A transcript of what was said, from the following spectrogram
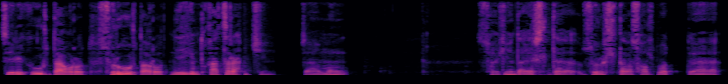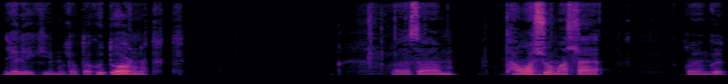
зэрэг үр дагаврууд, сөрөг үр дагаврууд нийгэмд газар авчийн. За мөн соёлын даяаршилтай сөрөглөлтэй бас холбоод ярих юм бол одоо хөдөө орон нутагт бас таван шүү малаа гоо ингээд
